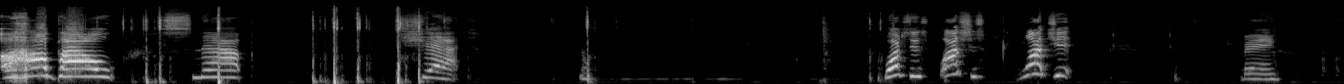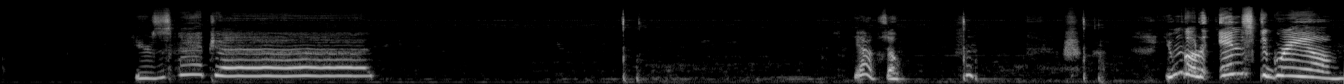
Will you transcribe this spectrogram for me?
Uh, how about Snap Chat? No. Watch this. Watch this. Watch it. Bang. Here's a Snapchat. Yeah, so hmm. you can go to Instagram.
